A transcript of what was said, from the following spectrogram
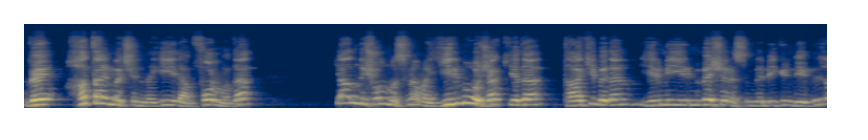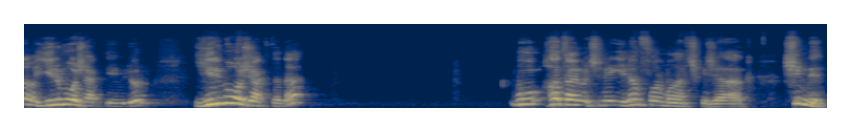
Ve Hatay maçında giyilen formada yanlış olmasın ama 20 Ocak ya da takip eden 20-25 arasında bir gün diyebiliriz ama 20 Ocak diyebiliyorum. 20 Ocak'ta da bu Hatay maçına giyilen formalar çıkacak. Şimdi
